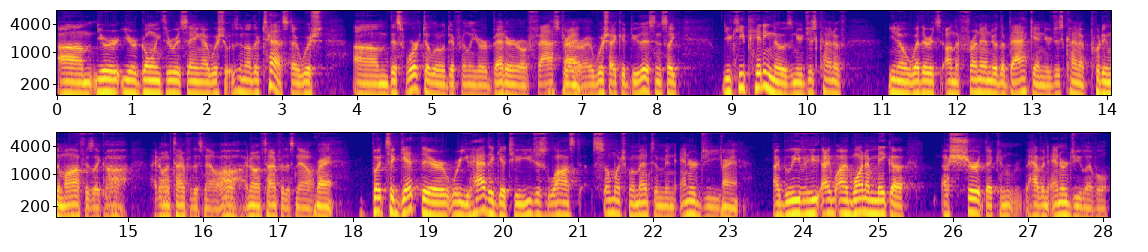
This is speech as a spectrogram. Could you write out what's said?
Um, you're you're going through it saying, "I wish it was another test. I wish." Um, this worked a little differently or better or faster Right. or I wish I could do this. And it's like you keep hitting those and you're just kind of, you know, whether it's on the front end or the back end, you're just kind of putting them off as like, oh, I don't have time for this now. Oh, I don't have time for this now. Right. But to get there where you had to get to, you just lost so much momentum and energy. Right. I believe I, I want to make a, a shirt that can have an energy level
